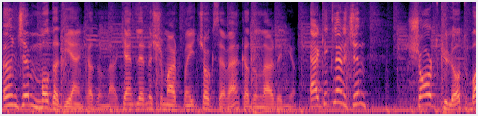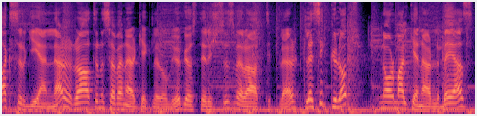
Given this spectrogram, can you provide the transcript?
önce moda diyen kadınlar. Kendilerini şımartmayı çok seven kadınlar deniyor. Erkekler için Short külot, boxer giyenler, rahatını seven erkekler oluyor. Gösterişsiz ve rahat tipler. Klasik külot, normal kenarlı, beyaz.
